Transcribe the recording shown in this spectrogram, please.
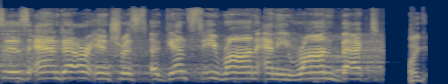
And our interests against Iran and Iran backed. Like,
